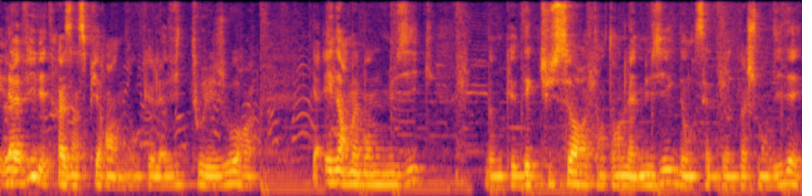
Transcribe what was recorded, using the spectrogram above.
Et la ville est très inspirante, donc euh, la vie de tous les jours, il y a énormément de musique. Donc dès que tu sors, t'entends de la musique, donc ça te donne vachement d'idées.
